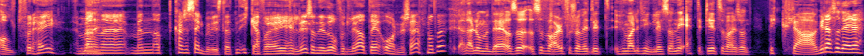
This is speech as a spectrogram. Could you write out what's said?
altfor høy. Men, eh, men at kanskje selvbevisstheten ikke er for høy heller, sånn i det offentlige. At det ordner seg. på en måte. Ja, det er noe med det. Og så, og så var det for så vidt litt Hun var litt hyggelig. Sånn i ettertid så var hun sånn 'Beklager, altså, dere',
